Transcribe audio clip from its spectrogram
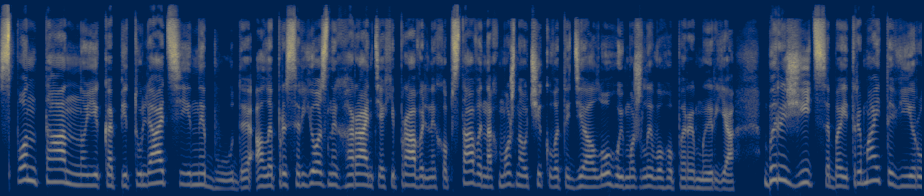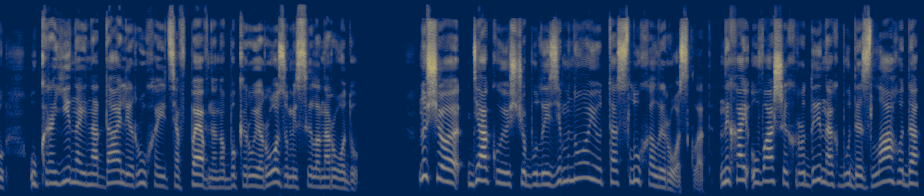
спонтанної капітуляції не буде, але при серйозних гарантіях і правильних обставинах можна очікувати діалогу і можливого перемир'я. Бережіть себе і тримайте віру. Україна й надалі рухається впевнено, бо керує розум і сила народу. Ну що, дякую, що були зі мною та слухали розклад. Нехай у ваших родинах буде злагода,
